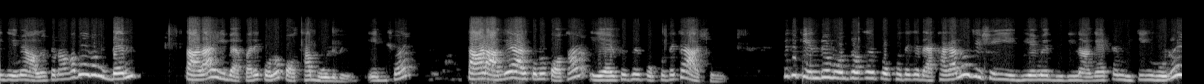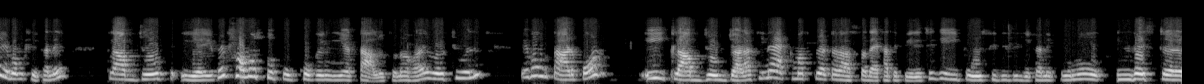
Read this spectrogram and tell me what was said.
এজিএম এ আলোচনা হবে এবং দেন তারা এই ব্যাপারে কোনো কথা বলবে। এই বিষয়ে তার আগে আর কোনো কথা এআইএফএফ এর পক্ষ থেকে আসেনি। কিন্তু কেন্দ্রীয় মন্ত্রকের পক্ষ থেকে দেখা গেল যে সেই এজিএম এর দুদিন আগে একটা মিটিং হলো এবং সেখানে ক্লাব জোট এআইএফএফ সমস্ত পক্ষকে নিয়ে একটা আলোচনা হয় ভার্চুয়ালি এবং তারপর এই ক্লাব জোট যারা কিনা একমাত্র একটা রাস্তা দেখাতে পেরেছে যে এই পরিস্থিতিতে যেখানে কোনো ইনভেস্টর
